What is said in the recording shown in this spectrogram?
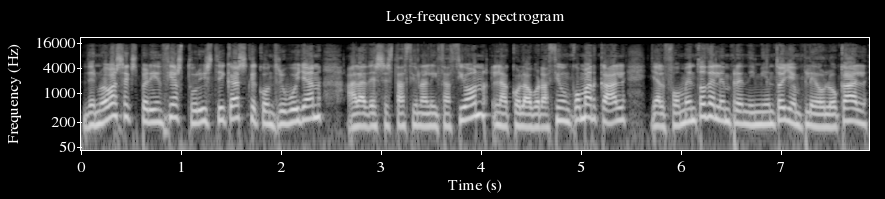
de nuevas experiencias turísticas que contribuyan a la desestacionalización, la colaboración comarcal y al fomento del emprendimiento y empleo local.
